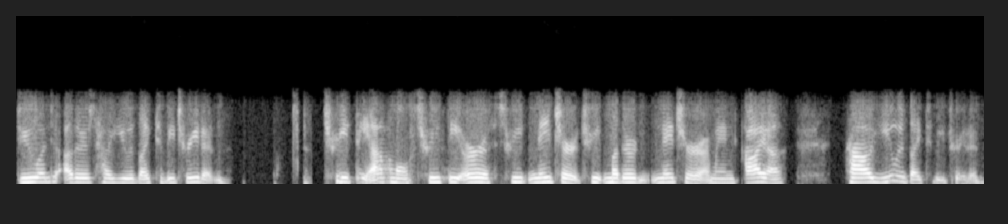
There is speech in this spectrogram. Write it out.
do unto others how you would like to be treated. Treat the animals, treat the earth, treat nature, treat Mother Nature. I mean, Gaia, how you would like to be treated.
